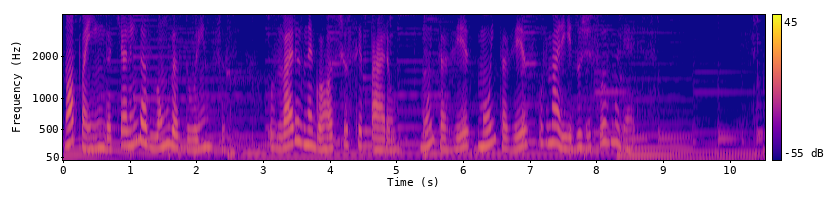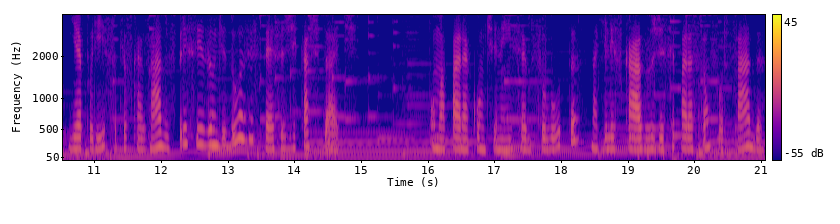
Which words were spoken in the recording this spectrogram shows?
Noto ainda que, além das longas doenças, os vários negócios separam muita vez, muita vez os maridos de suas mulheres. E é por isso que os casados precisam de duas espécies de castidade: uma para a continência absoluta, naqueles casos de separação forçada,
